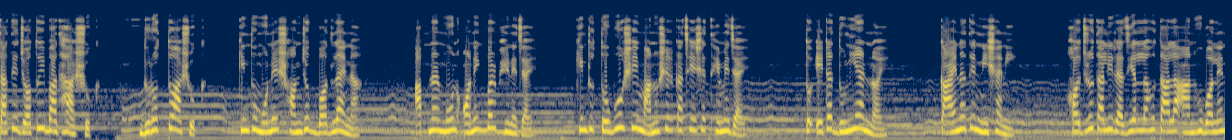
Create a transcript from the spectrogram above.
তাতে যতই বাধা আসুক, দূরত্ব আসুক, কিন্তু মনের সংযোগ বদলায় না। আপনার মন অনেকবার ভেঙে যায়। কিন্তু তবুও সেই মানুষের কাছে এসে থেমে যায়। তো এটা দুনিয়ার নয়, কায়নাতের নিশানি। হজরত আলী রাজিয়াল্লাহ তালা আনহু বলেন,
